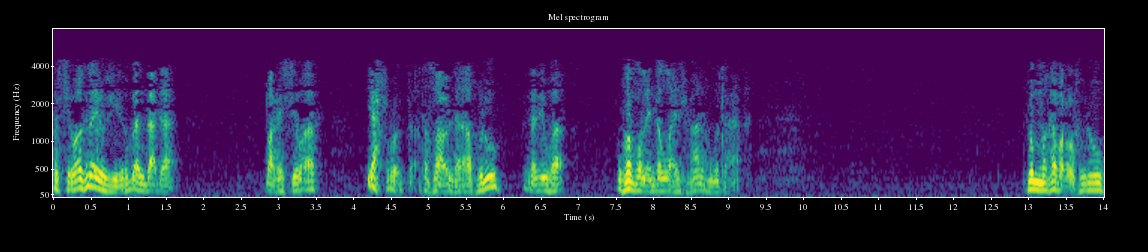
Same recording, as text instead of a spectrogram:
فالسواك لا يزيله بل بعد رفع السواك يحصل تصاعد هذا الخلوف الذي هو مفضل عند الله سبحانه وتعالى. ثم خبر الخلوف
